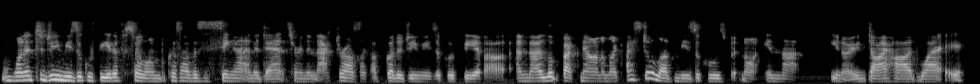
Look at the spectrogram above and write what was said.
wanted to do musical theater for so long because I was a singer and a dancer and an actor. I was like, I've got to do musical theater. And I look back now and I'm like, I still love musicals, but not in that, you know, die hard way.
